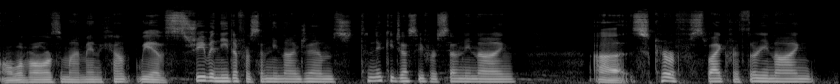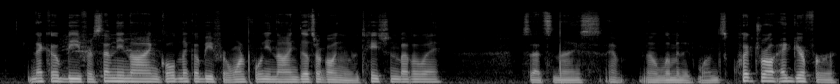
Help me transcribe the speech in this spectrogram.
all the brawlers in my main account. We have Shiba Nita for 79 gems, Tanuki Jesse for 79, uh, Scurf Spike for 39, Neko Bea for 79, Gold Neko Bea for 149. Those are going in rotation, by the way. So that's nice. I have no limited ones. Quick Draw Edgar for,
